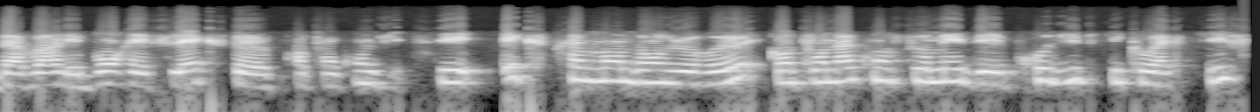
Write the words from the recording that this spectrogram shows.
d'avoir les bons réflexes euh, quand on conduit. C'est extrêmement dangereux. Quand on a consommé des produits psychoactifs,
